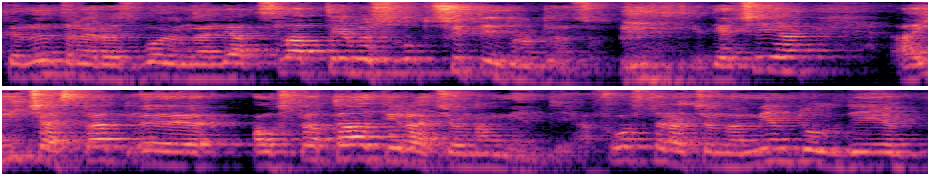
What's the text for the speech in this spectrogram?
când intră în război un aliat slab, trebuie să lupți și pentru dânsul. De aceea, aici a stat, uh, au stat alte raționamente. A fost raționamentul de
